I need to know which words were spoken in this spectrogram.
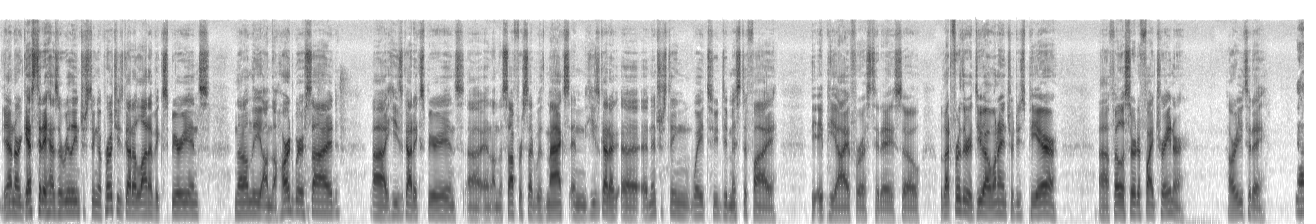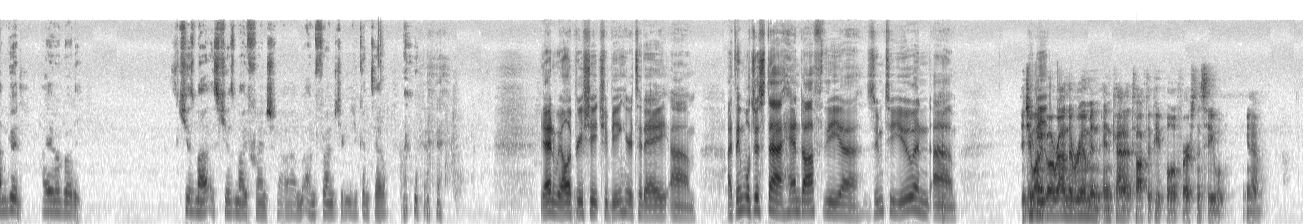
yeah, and our guest today has a really interesting approach. He's got a lot of experience, not only on the hardware side, uh, he's got experience uh, and on the software side with Max, and he's got a, a, an interesting way to demystify the API for us today. So, without further ado, I want to introduce Pierre, uh, fellow certified trainer. How are you today? Yeah, I'm good. Hi, everybody. Excuse my excuse my French. I'm, I'm French. You, you can tell. yeah, and we all appreciate you being here today. Um, I think we'll just uh, hand off the uh, Zoom to you and. Um, did you Maybe, want to go around the room and, and kind of talk to people first and see, you know,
